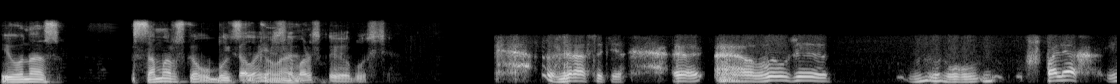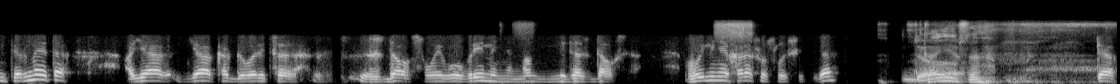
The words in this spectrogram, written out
И у нас Самарская область. Николай, Николай. Самарской области. Здравствуйте. Э, вы уже в полях интернета, а я, я, как говорится, ждал своего времени, но не дождался. Вы меня хорошо слышите, да? Да. Конечно. Так,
